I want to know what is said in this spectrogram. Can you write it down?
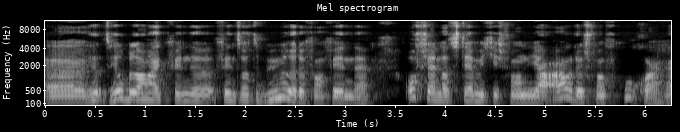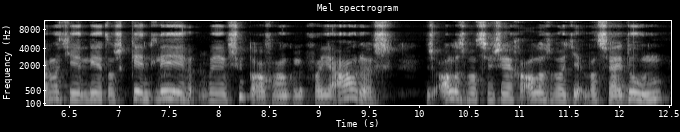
uh, het heel belangrijk vinden, vindt wat de buren ervan vinden? Of zijn dat stemmetjes van jouw ouders van vroeger? Hè? Want je leert als kind leren, ben je super afhankelijk van je ouders. Dus alles wat ze zeggen, alles wat, je, wat zij doen,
